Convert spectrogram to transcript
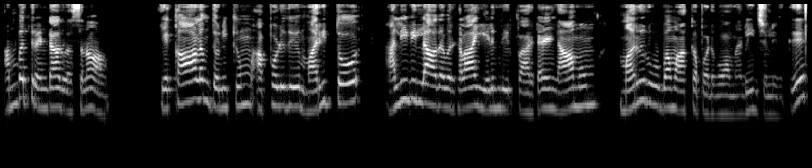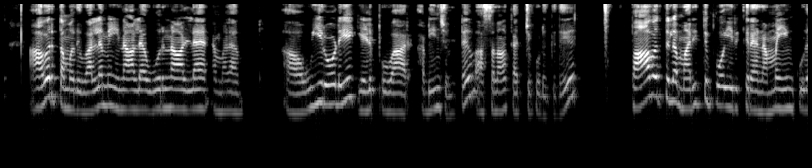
ஐம்பத்தி ரெண்டாவது வசனம். எக்காலம் தொனிக்கும் அப்பொழுது மரித்தோர் அழிவில்லாதவர்களாய் எழுந்திருப்பார்கள். நாமும் மறுரூபமாக்கப்படுவோம் அப்படின்னு சொல்லியிருக்கு. அவர் தமது வல்லமையினால ஒரு நாள்ல நம்மள ஆஹ், எழுப்புவார் அப்படின்னு சொல்லிட்டு வசனம் கற்றுக் கொடுக்குது. பாவத்துல மறித்து போயிருக்கிற நம்மையும் கூட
